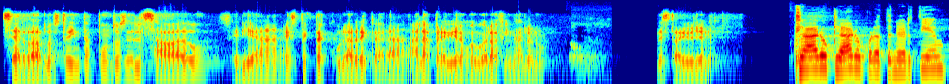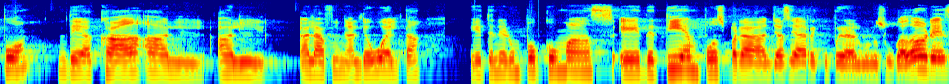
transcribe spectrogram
Cerrar los 30 puntos el sábado sería espectacular de cara a la previa del juego de la final, ¿o no? Estadio lleno. Claro, claro, para tener tiempo de acá al, al, a la final de vuelta eh, tener un poco más eh, de tiempos para ya sea recuperar algunos jugadores,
